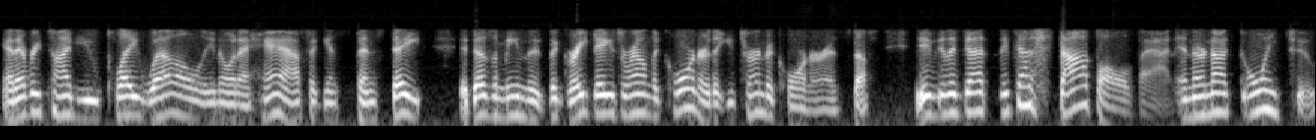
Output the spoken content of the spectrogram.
And every time you play well, you know, in a half against Penn State, it doesn't mean that the great days around the corner that you turned a corner and stuff. They've got they've got to stop all of that, and they're not going to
